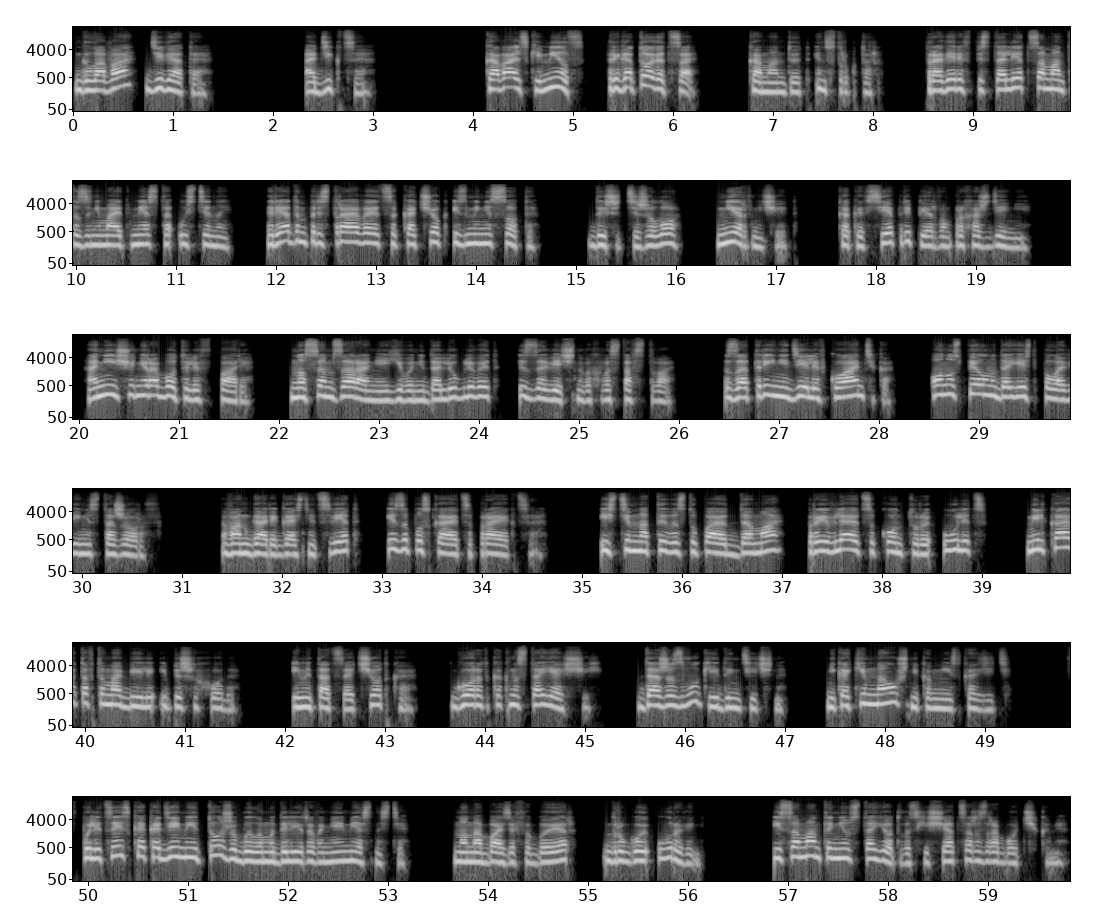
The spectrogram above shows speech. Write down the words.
Глава 9. Аддикция. «Ковальский, Милс, приготовиться!» — командует инструктор. Проверив пистолет, Саманта занимает место у стены. Рядом пристраивается качок из Миннесоты. Дышит тяжело, нервничает, как и все при первом прохождении. Они еще не работали в паре, но Сэм заранее его недолюбливает из-за вечного хвастовства. За три недели в Куантика он успел надоесть половине стажеров. В ангаре гаснет свет и запускается проекция. Из темноты выступают дома, проявляются контуры улиц, мелькают автомобили и пешеходы. Имитация четкая, город как настоящий. Даже звуки идентичны. Никаким наушником не исказить. В полицейской академии тоже было моделирование местности, но на базе ФБР другой уровень, и Саманта не устает восхищаться разработчиками.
